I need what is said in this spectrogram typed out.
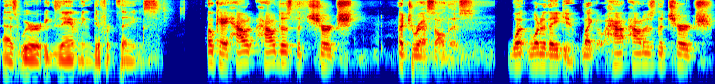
as we're examining different things. Okay, how how does the church address all this? What what do they do? Like how how does the church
